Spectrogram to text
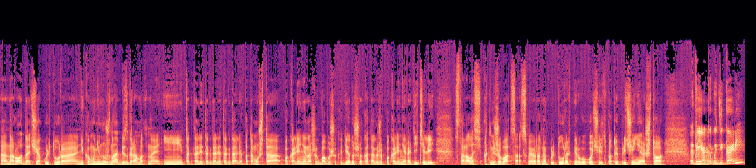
э, народа, чья культура никому не нужна, безграмотная и так далее, и так далее, и так далее. Потому что поколение наших бабушек и дедушек, а также поколение родителей старалось отмежеваться от своей родной культуры, в первую очередь по той причине, что... Это якобы дикари?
